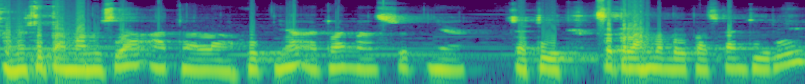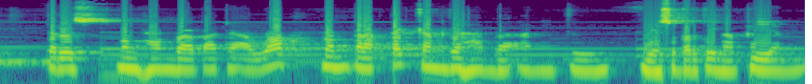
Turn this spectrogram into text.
Karena kita manusia adalah hubnya, ada nasutnya jadi setelah membebaskan diri Terus menghamba pada Allah Mempraktekkan kehambaan itu. Ya seperti Nabi yang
